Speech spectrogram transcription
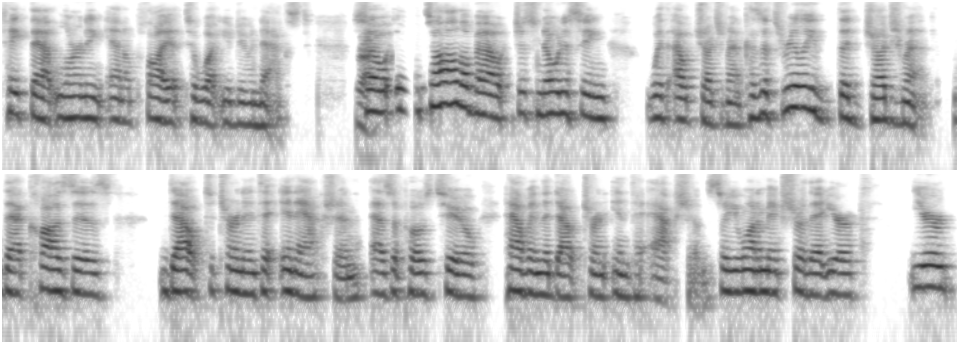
take that learning and apply it to what you do next. Right. So it's all about just noticing without judgment because it's really the judgment that causes doubt to turn into inaction as opposed to having the doubt turn into action. So you want to make sure that you're you're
